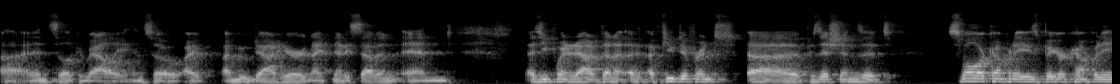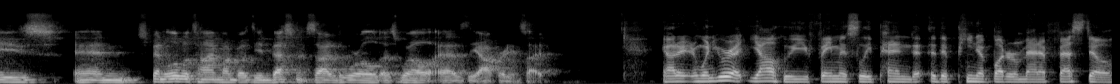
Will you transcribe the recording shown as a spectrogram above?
uh, and in Silicon Valley, and so I I moved out here in 1997, and as you pointed out, I've done a, a few different uh, positions at smaller companies, bigger companies, and spent a little time on both the investment side of the world as well as the operating side. Got it. And when you were at Yahoo, you famously penned the Peanut Butter Manifesto.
